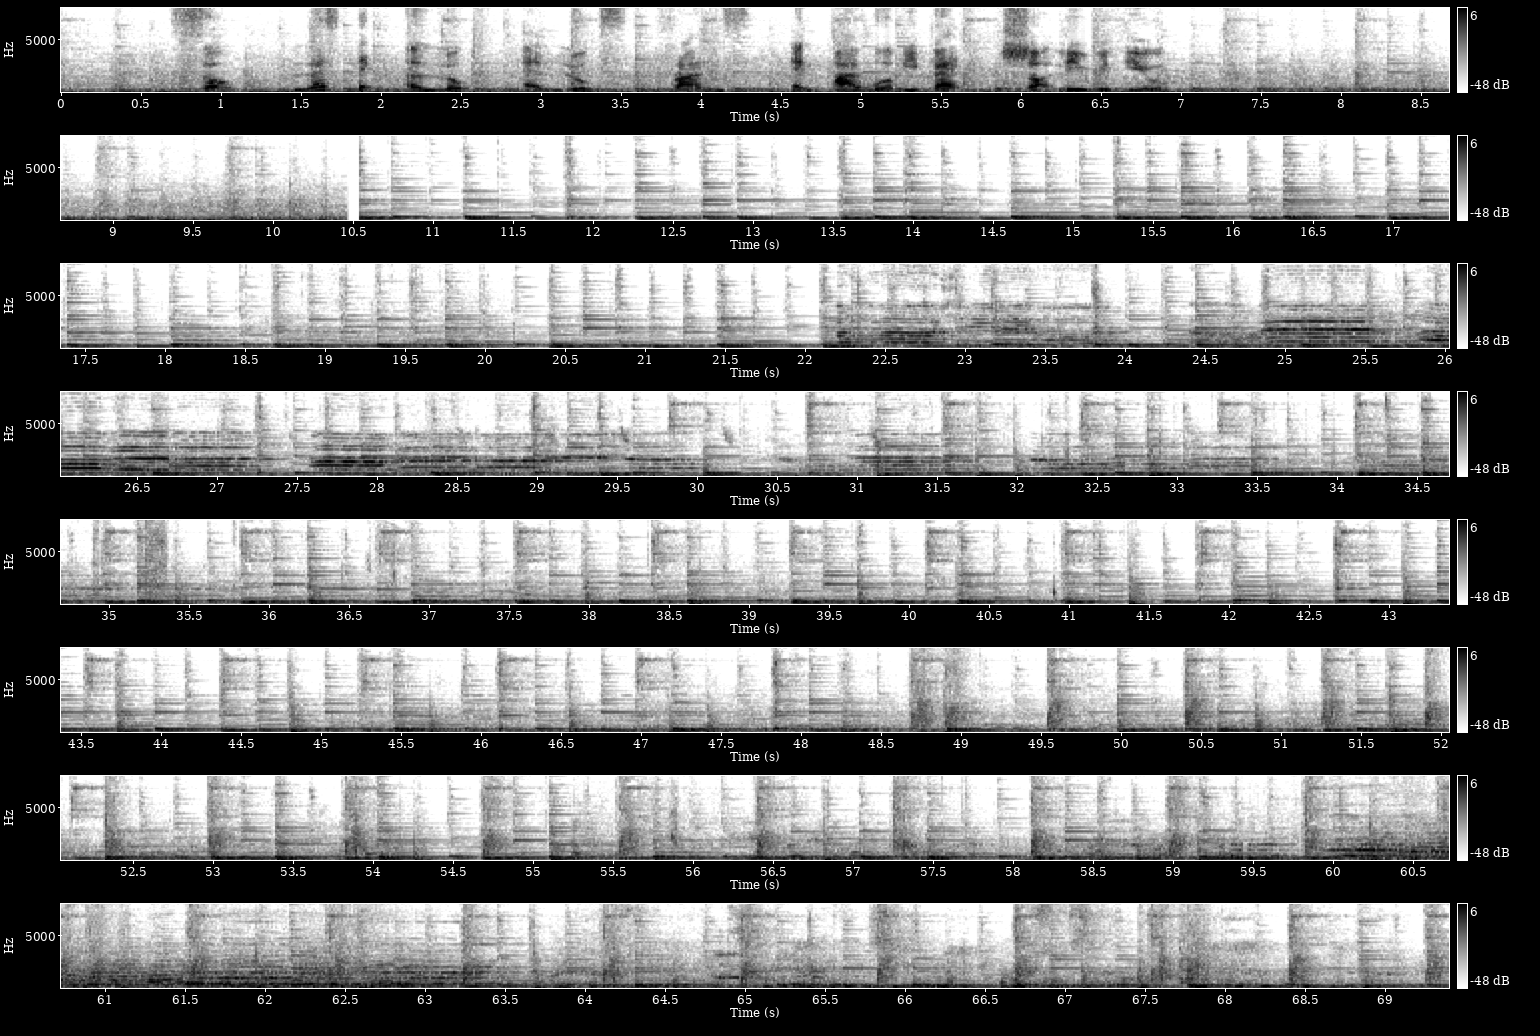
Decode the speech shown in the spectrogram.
So let's take a look at Luc's France and I will be back shortly with you.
